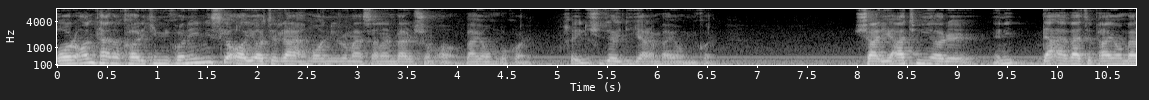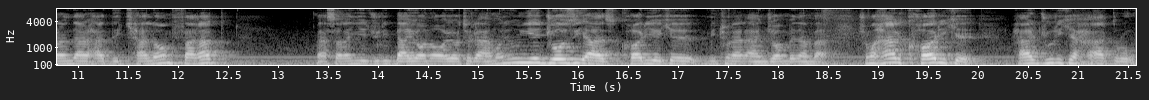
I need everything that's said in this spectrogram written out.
قرآن تنها کاری که می‌کنه این نیست که آیات رحمانی رو مثلا برای شما بیان بکنه. خیلی چیزای دیگر هم بیان می‌کنه. شریعت میاره. یعنی دعوت پیامبران در حد کلام فقط مثلا یه جوری بیان آیات رحمانی اون یه جزی از کاریه که می‌تونن انجام بدن. و شما هر کاری که هر جوری که حق رو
